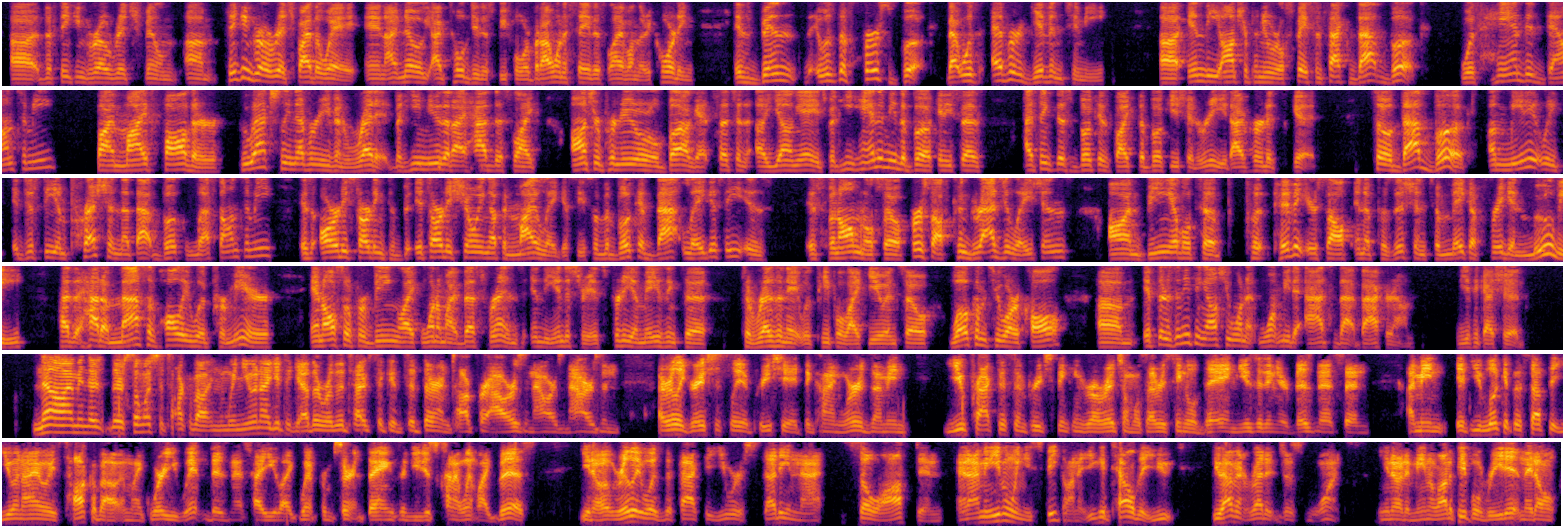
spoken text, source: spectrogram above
uh, the Think and Grow Rich film. Um, Think and Grow Rich, by the way, and I know I've told you this before, but I want to say this live on the recording has been it was the first book that was ever given to me uh, in the entrepreneurial space. In fact, that book was handed down to me by my father, who actually never even read it, but he knew that I had this like entrepreneurial bug at such an, a young age. But he handed me the book and he says, I think this book is like the book you should read. I've heard it's good. So that book immediately, just the impression that that book left onto me is already starting to it's already showing up in my legacy. So the book of that legacy is is phenomenal. So first off congratulations on being able to put pivot yourself in a position to make a friggin movie had had a massive hollywood premiere and also for being like one of my best friends in the industry. It's pretty amazing to to resonate with people like you. And so welcome to our call. Um, if there's anything else you want to want me to add to that background you think i should no, I mean there's there's so much to talk about, and when you and I get together, we're the types that can sit there and talk for hours and hours and hours. And I really graciously appreciate the kind words. I mean, you practice and preach Think and Grow Rich almost every single day and use it in your business, and I mean, if you look at the stuff that you and I always talk about and like where you went in business, how you like went from certain things and you just kind of went like this, you know, it really was the fact that you were studying that so often. And I mean, even when you speak on it, you could tell that you, you haven't read it just once. You know what I mean? A lot of people read it and they don't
